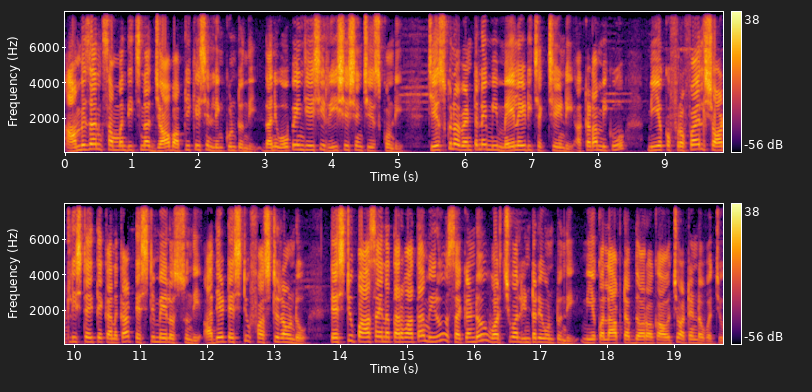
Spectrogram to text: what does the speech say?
అమెజాన్కి సంబంధించిన జాబ్ అప్లికేషన్ లింక్ ఉంటుంది. దాన్ని ఓపెన్ చేసి రిజిస్ట్రేషన్ చేసుకోండి. చేసుకున్న వెంటనే మీ మెయిల్ ఐడి చెక్ చేయండి. అక్కడ మీకు మీ యొక్క ప్రొఫైల్ షార్ట్ లిస్ట్ అయితే కనుక టెస్ట్ మెయిల్ వస్తుంది. అదే test first round. Test pass అయిన తర్వాత మీరు సెకండ్ వర్చువల్ ఇంటర్వ్యూ ఉంటుంది. మీ యొక్క ల్యాప్టాప్ ద్వారా కావచ్చు అటెండ్ అవ్వచ్చు.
